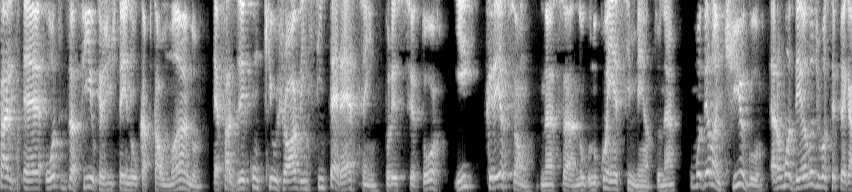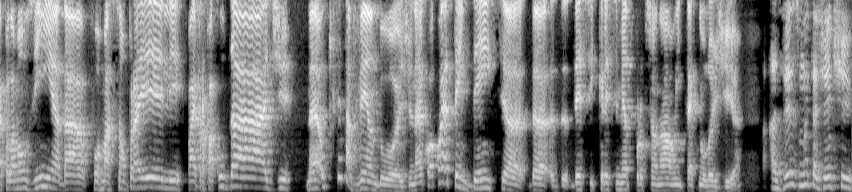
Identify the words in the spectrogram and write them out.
Thales, é, outro desafio que a gente tem no capital humano é fazer com que os jovens se interessem por esse setor e cresçam nessa no, no conhecimento, né? O modelo antigo era um modelo de você pegar pela mãozinha, dar formação para ele, vai para a faculdade, né? O que você está vendo hoje? Né? Qual, qual, é a tendência da, desse crescimento profissional em tecnologia? às vezes muita gente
